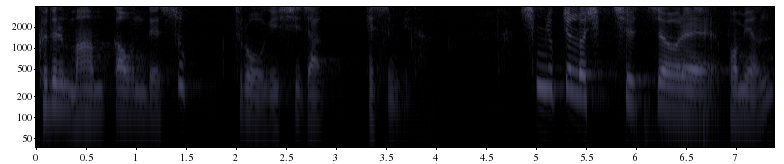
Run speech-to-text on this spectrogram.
그들 마음 가운데 쑥 들어오기 시작했습니다. 16절로 17절에 보면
